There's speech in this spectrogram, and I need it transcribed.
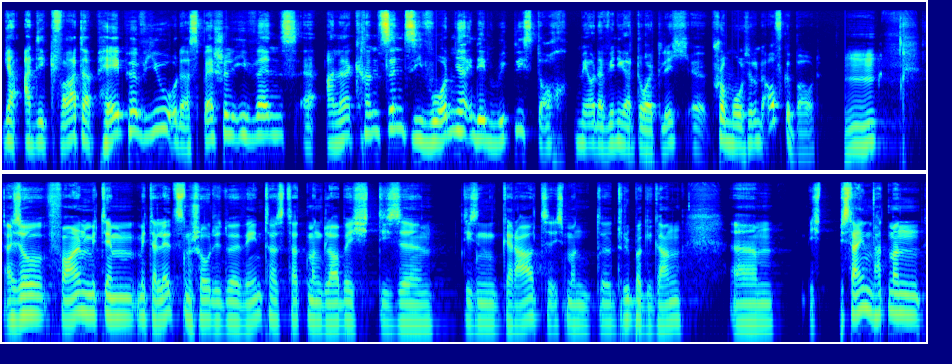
ja, adäquater Pay-per-View oder Special Events äh, anerkannt sind? Sie wurden ja in den Weeklies doch mehr oder weniger deutlich promoted und aufgebaut. Mhm. Also vor allem mit, dem, mit der letzten Show, die du erwähnt hast, hat man, glaube ich, diese, diesen Grad, ist man drüber gegangen. Ähm, ich, bis dahin hat man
